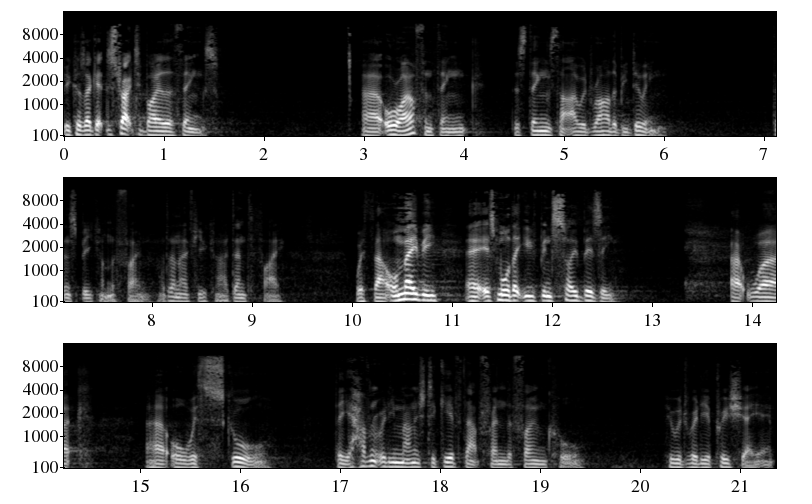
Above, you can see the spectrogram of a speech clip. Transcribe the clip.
because I get distracted by other things. Uh, or I often think there's things that I would rather be doing than speaking on the phone. I don't know if you can identify with that. Or maybe uh, it's more that you've been so busy at work uh, or with school that you haven't really managed to give that friend the phone call who would really appreciate it.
